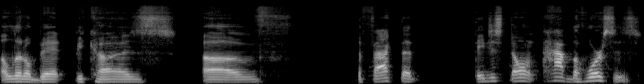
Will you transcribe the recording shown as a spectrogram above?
a little bit because of the fact that they just don't have the horses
